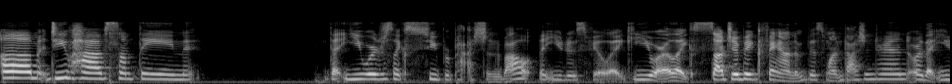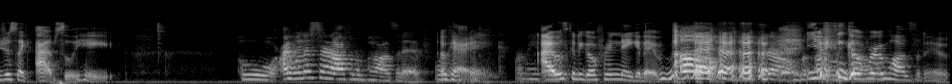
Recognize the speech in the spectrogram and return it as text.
Um, do you have something that you were just like super passionate about that you just feel like you are like such a big fan of this one fashion trend or that you just like absolutely hate? Oh, I want to start off on a positive. Let Okay. think. Let me I was gonna go for a negative. Oh, no. you Oh, can go no. for a positive.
